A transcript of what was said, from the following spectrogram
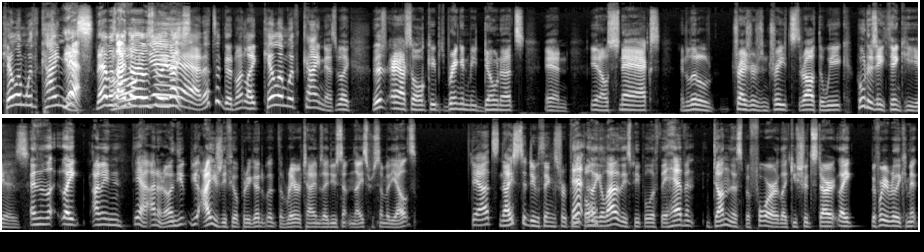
kill him with kindness Yes, that was- I thought that was really nice. yeah that's a good one like kill him with kindness be like this asshole keeps bringing me donuts and you know snacks and little treasures and treats throughout the week who does he think he is And like, I mean, yeah, I don't know. And you, you, I usually feel pretty good with the rare times I do something nice for somebody else. Yeah it's nice to do things for people like a lot of these people, if they haven't done this before, like you should start like before you really commit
